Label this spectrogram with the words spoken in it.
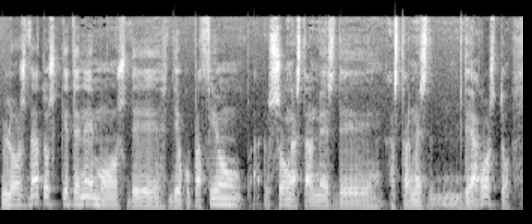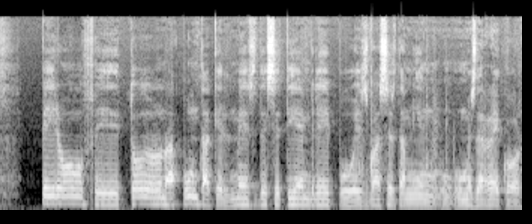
Los datos que tenemos de, de ocupación son hasta el mes de hasta el mes de agosto pero eh, todo apunta a que el mes de septiembre pues va a ser también un, mes de récord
